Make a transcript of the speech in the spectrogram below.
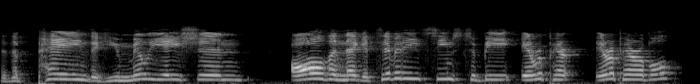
the pain, the humiliation, all the negativity seems to be irreparable,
